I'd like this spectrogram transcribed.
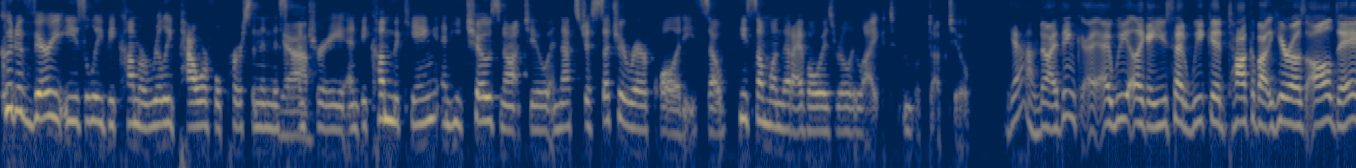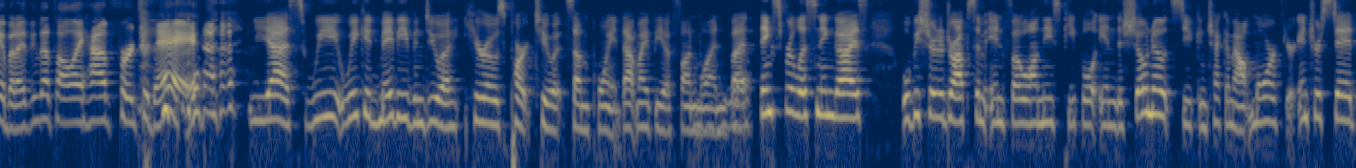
could have very easily become a really powerful person in this yeah. country and become the king, and he chose not to. And that's just such a rare quality. So he's someone that I've always really liked and looked up to. Yeah, no, I think I, we like you said we could talk about heroes all day, but I think that's all I have for today. yes, we we could maybe even do a heroes part 2 at some point. That might be a fun one. But thanks for listening guys. We'll be sure to drop some info on these people in the show notes so you can check them out more if you're interested,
